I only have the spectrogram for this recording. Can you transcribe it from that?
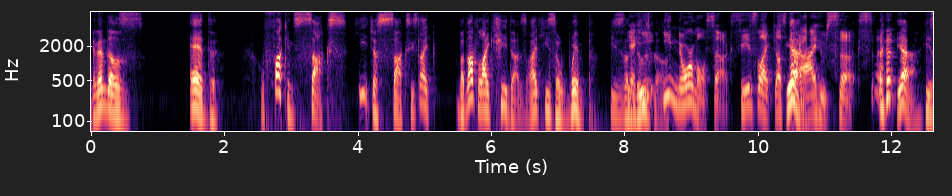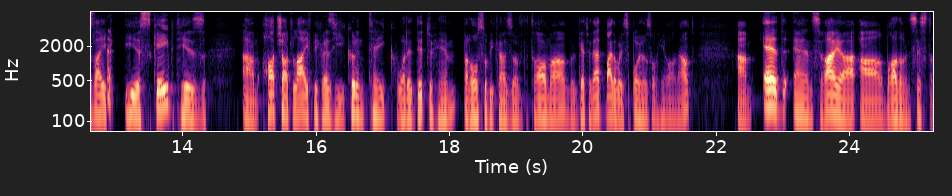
And then there's Ed, who fucking sucks. He just sucks. He's like, but not like she does, right? He's a wimp. He's a yeah he, loser. he normal sucks he's like just Yeah. a guy who sucks yeah, he's like he escaped his um, hotshot life because he couldn't take what it did to him, but also because of the trauma. We'll get to that. By the way, spoilers from here on out. Um, Ed and Seria are brother and sister,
